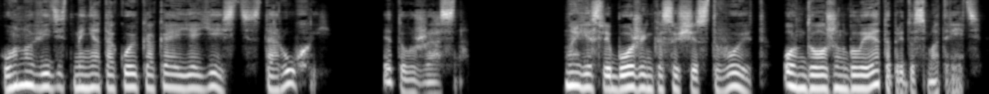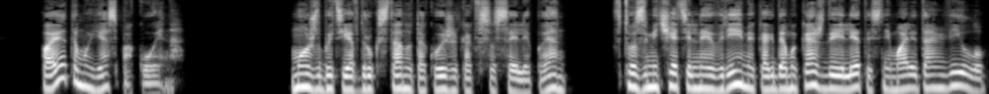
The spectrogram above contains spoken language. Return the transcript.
он увидит меня такой, какая я есть, старухой. Это ужасно. Но если Боженька существует, он должен был и это предусмотреть. Поэтому я спокойна. Может быть, я вдруг стану такой же, как в Суселе Пен, в то замечательное время, когда мы каждое лето снимали там виллу.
